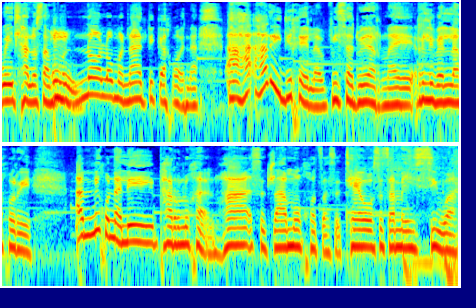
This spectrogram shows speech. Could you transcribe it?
o e tlhalosang monolo bonolo monate ka gona. Ah, ha ha re e digela puisano ya rona e, re lebelela gore a mme go na le pharologano ha setlamo kgotsa setheo se tsamaisiwa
